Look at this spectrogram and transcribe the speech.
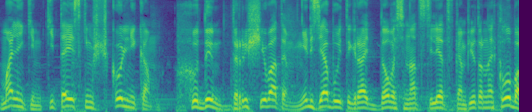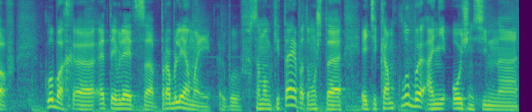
маленьким китайским школьникам худым, дрыщеватым. Нельзя будет играть до 18 лет в компьютерных клубах. В клубах э, это является проблемой как бы в самом Китае, потому что эти кам-клубы, они очень сильно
